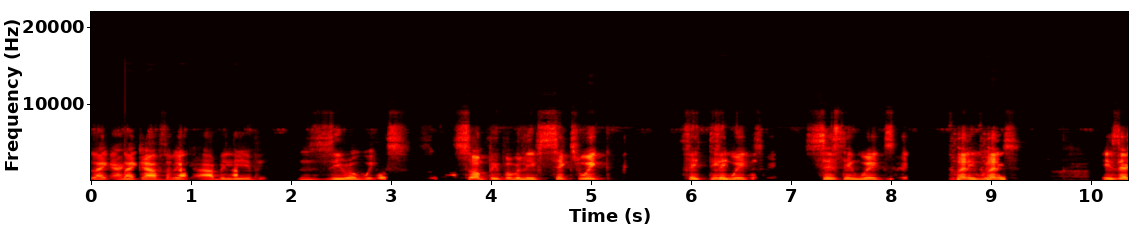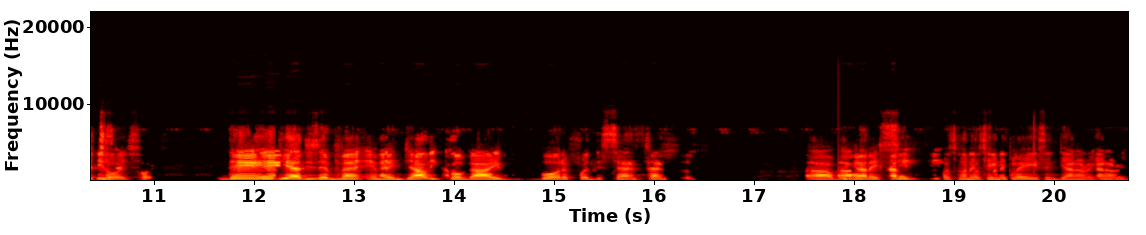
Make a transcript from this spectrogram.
like I'm Catholic, I believe zero weeks. Some people believe six week, 15 weeks, 16 weeks, 20 weeks. It's their choice. They, yeah, this eva- evangelical guy voted for DeSantis. Uh, we gotta see what's gonna take place in January. January.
